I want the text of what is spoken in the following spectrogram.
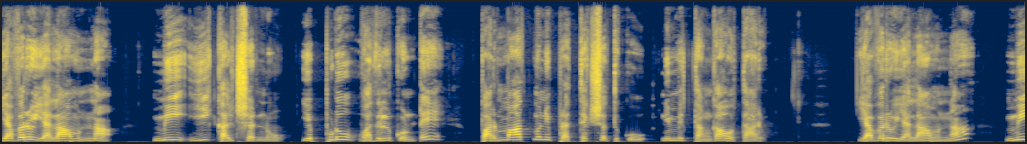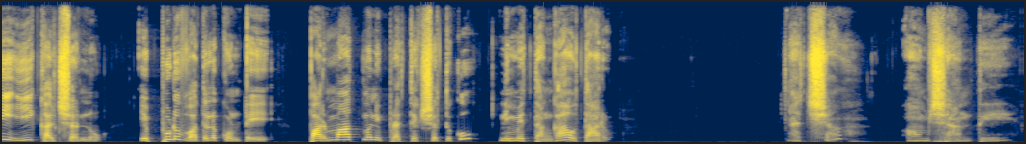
ఎవరు ఎలా ఉన్నా మీ ఈ కల్చర్ను ఎప్పుడూ వదులుకుంటే పరమాత్ముని ప్రత్యక్షతకు నిమిత్తంగా అవుతారు. ఎవరు ఎలా ఉన్నా మీ ఈ కల్చర్ను ఎప్పుడు వదులుకుంటే పరమాత్ముని ప్రత్యక్షతకు నిమిత్తంగా అవుతారు. అచ్చా! ఓం శాంతి.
